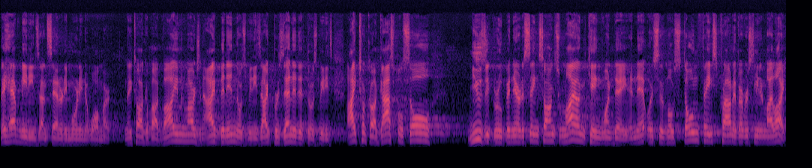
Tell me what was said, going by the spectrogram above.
They have meetings on Saturday morning at Walmart. And they talk about volume and margin. I've been in those meetings. I presented at those meetings. I took a gospel soul music group in there to sing songs from Lion King one day, and it was the most stone faced crowd I've ever seen in my life.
